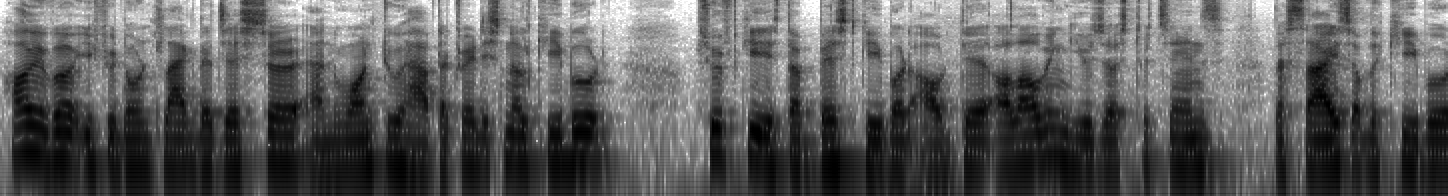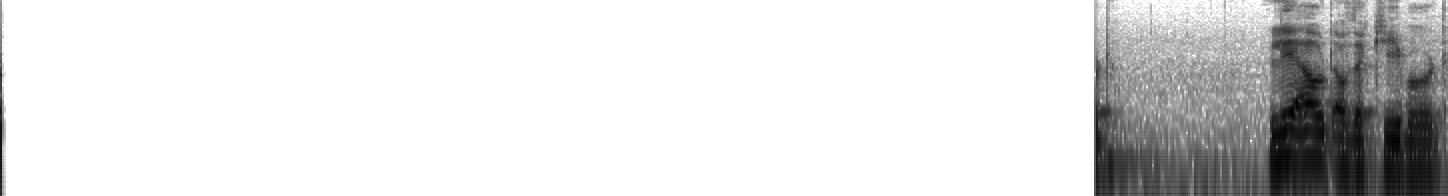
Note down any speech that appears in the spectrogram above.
However, if you don't like the gesture and want to have the traditional keyboard, SwiftKey is the best keyboard out there allowing users to change the size of the keyboard layout of the keyboard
